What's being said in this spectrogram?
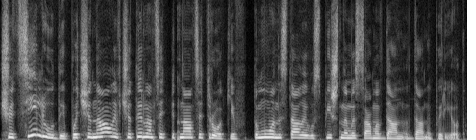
Що ці люди починали в 14-15 років, тому вони стали успішними саме в дан, в даний період.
